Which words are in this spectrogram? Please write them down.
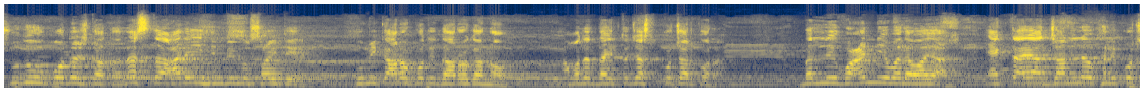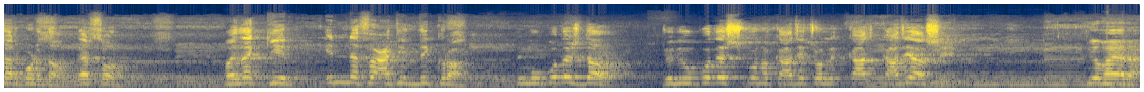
শুধু উপদেশ দাতা লাস্তা আলাইহিম বিমুসাইতির। তুমি কারও প্রতি দারোগা নও। আমাদের দায়িত্ব জাস্ট প্রচার করা। বাল্লি ওয়াইনি বলে আয়াত একটা আয়াত জানলেও খালি প্রচার করে দাও। দ্যাটস অল ফাজাক্কির ইন্না ফাআতিদ যিকরা। তুমি উপদেশ দাও। যদি উপদেশ কোনো কাজে চলে, কাজ, কাজে আসে। প্রিয় ভাইয়েরা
